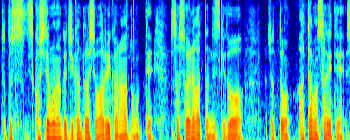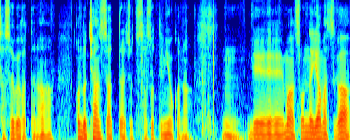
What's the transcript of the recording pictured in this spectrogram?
ちょっと少しでもなんか時間取らして悪いかなと思って誘えなかったんですけどちょっと頭下げて誘えばよかったな。今度チャンスあったらちょっと誘ってみようかな。うん。でまあそんなヤマスが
